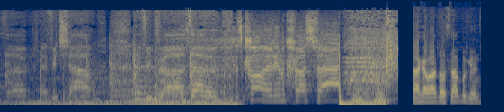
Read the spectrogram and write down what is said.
Every child, every brother was caught. Merhaba dostlar bugün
